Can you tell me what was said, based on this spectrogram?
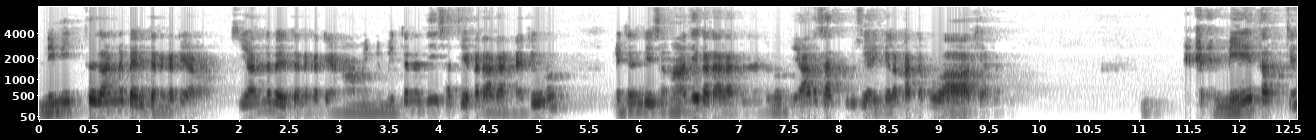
නිමිත්ත ගන්න බැරි තැනකට යනවා. කියන්න බැරි තැනකට යනවා. මෙන්න මෙතනදී සතිය කඩා ගන්න නැති වුණොත් මෙතනදී සමාධිය කඩා ගන්න නැති වුණොත් එයාට සත්පුරුෂයයි කියලා කටපුරා කියනවා. මේ தත්ත්වෙ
